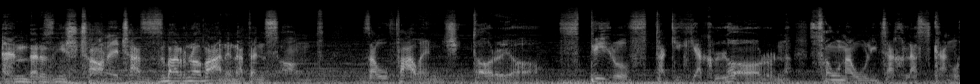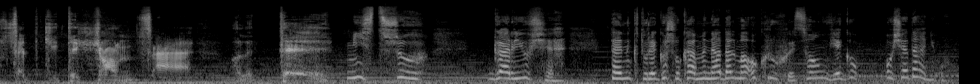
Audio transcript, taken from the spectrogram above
Ember zniszczony, czas zmarnowany na ten sąd. Zaufałem ci, Torio. Zbirów takich jak Lorn są na ulicach Laskanu setki, tysiące. Ale ty... Mistrzu Gariusie, ten, którego szukamy, nadal ma okruchy. Są w jego posiadaniu.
